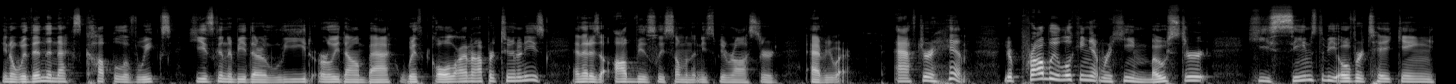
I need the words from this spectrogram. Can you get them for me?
you know, within the next couple of weeks, he's going to be their lead early down back with goal line opportunities. And that is obviously someone that needs to be rostered everywhere. After him, you're probably looking at Raheem Mostert. He seems to be overtaking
